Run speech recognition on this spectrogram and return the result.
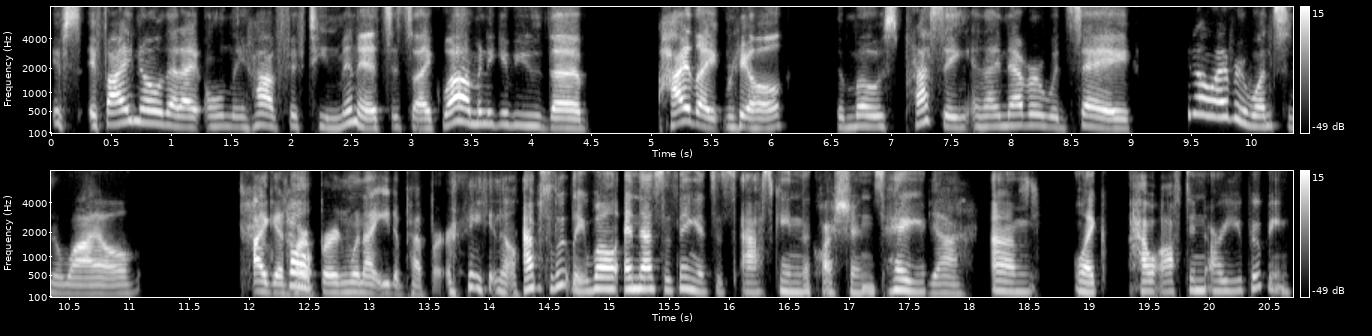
if if I know that I only have 15 minutes, it's like, well, I'm going to give you the highlight reel, the most pressing. And I never would say, you know, every once in a while, I get well, heartburn when I eat a pepper, you know. Absolutely. Well, and that's the thing, it's it's asking the questions. Hey, yeah. Um, like how often are you pooping?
